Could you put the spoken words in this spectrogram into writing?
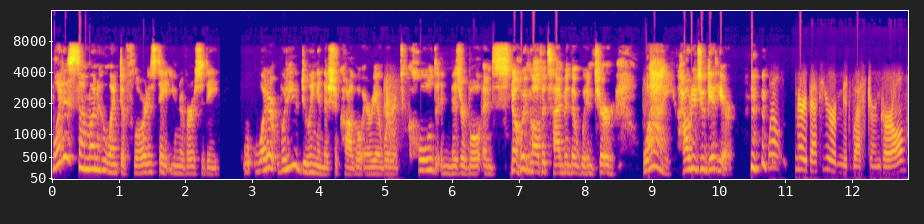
What is someone who went to Florida State University what are what are you doing in the Chicago area where it's cold and miserable and snowing all the time in the winter? Why? How did you get here? well, Mary Beth, you're a Midwestern girl.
